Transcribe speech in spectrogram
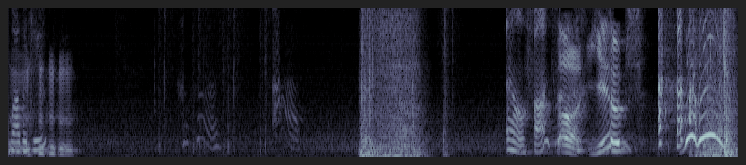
Wabadoo? Alfonso. Uh, Yibs.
